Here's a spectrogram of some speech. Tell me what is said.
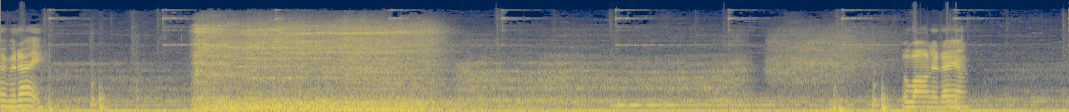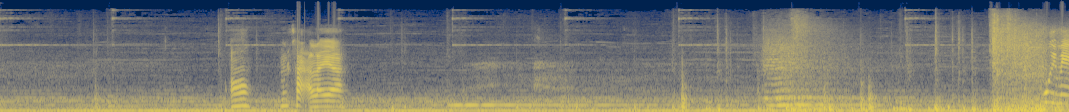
ไปไม่ได้ ระวังเลยได้ยัง อ๋อ มันขาดอะไรอะ อุ้ยแม่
